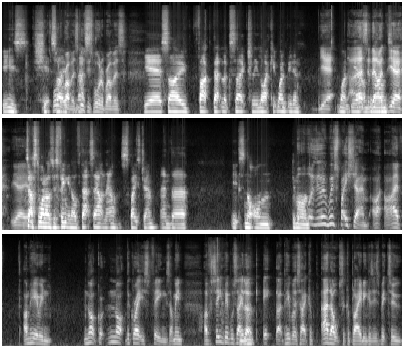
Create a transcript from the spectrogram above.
It is shit. It's Warner so Brothers. Of course, it's Warner Brothers. Yeah, so fuck. That looks actually like it won't be then. Yeah, be that's the- I- yeah, yeah, yeah. That's the one I was just thinking of. That's out now, Space Jam, and uh, it's not on demand. Well, with- Space Jam, I, I've I'm hearing not not the greatest things. I mean, I've seen people say, Mm-hmm. look, it, like people that say adults are complaining because it's a bit too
